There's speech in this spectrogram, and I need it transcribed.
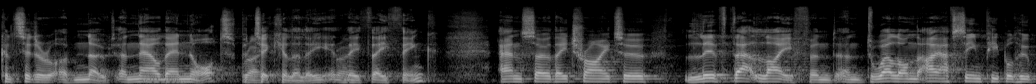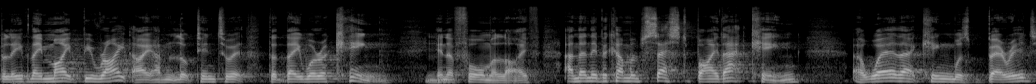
consider of note and now they're mm. not particularly Right. they they think. And so they try to live that life and, and dwell on I have seen people who believe they might be right. I haven't looked into it that they were a king mm. in a former life. And then they become obsessed by that king uh, where that king was buried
